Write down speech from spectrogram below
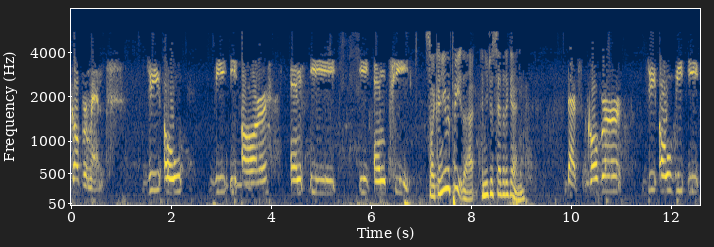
Government. G O V E R N E E N T. Sorry, can you repeat that? Can you just say that again? That's govern. G O V E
